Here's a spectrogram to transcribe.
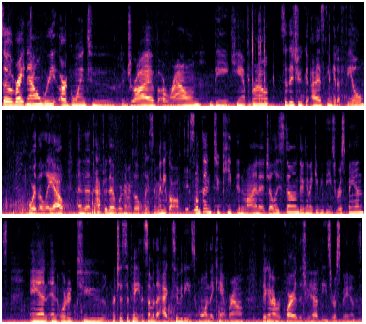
So right now we are going to drive around the campground so that you guys can get a feel for the layout. And then after that, we're gonna go play some mini golf. Something to keep in mind at Jellystone, they're gonna give you these wristbands. And in order to participate in some of the activities on the campground, they're gonna require that you have these wristbands.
